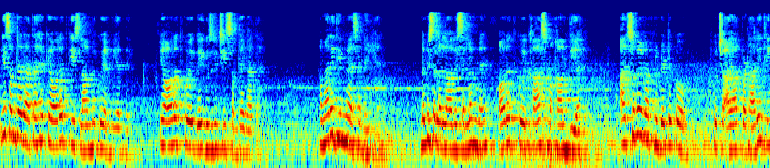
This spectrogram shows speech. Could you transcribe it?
یہ سمجھا جاتا ہے کہ عورت کی اسلام میں کوئی اہمیت نہیں۔ یا عورت کو ایک گئی گزری چیز سمجھا جاتا ہے۔ ہمارے دین میں ایسا نہیں ہے۔ نبی صلی اللہ علیہ وسلم نے عورت کو ایک خاص مقام دیا ہے۔ آج صبح میں اپنے بیٹے کو کچھ آیات پڑھا رہی تھی،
